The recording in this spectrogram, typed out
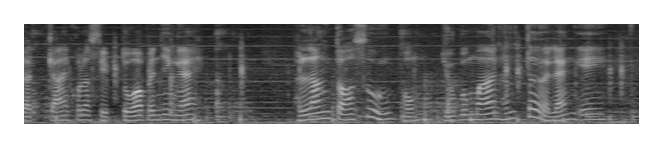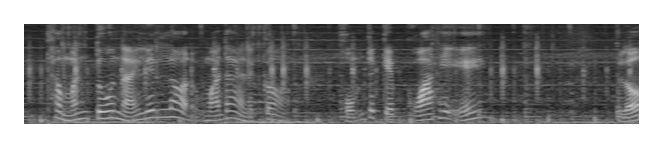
จัดการคนละสิบตัวเป็นยังไง พลังต่อสู้ของผมอยู่ประมาณฮันเตอร์แรงเอถ้ามันตัวไหนเล่นรอดออกมาได้แล้วก็ ผมจะเก็บกวาดให้เอง ล้อ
